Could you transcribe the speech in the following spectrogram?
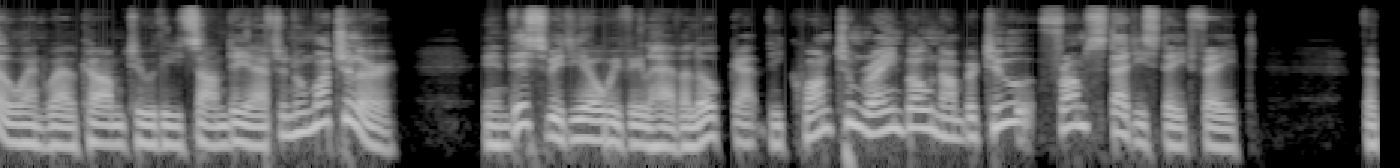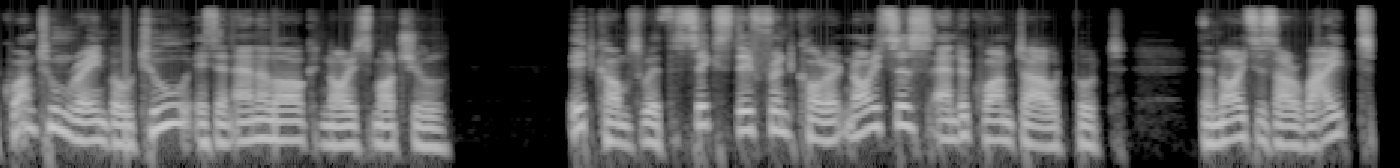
Hello and welcome to the Sunday Afternoon Modular. In this video we will have a look at the Quantum Rainbow number 2 from Steady State Fate. The Quantum Rainbow 2 is an analog noise module. It comes with 6 different colored noises and a quanta output. The noises are white,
